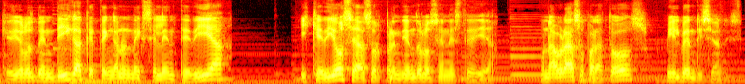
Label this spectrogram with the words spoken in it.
Que Dios los bendiga, que tengan un excelente día y que Dios sea sorprendiéndolos en este día. Un abrazo para todos, mil bendiciones.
